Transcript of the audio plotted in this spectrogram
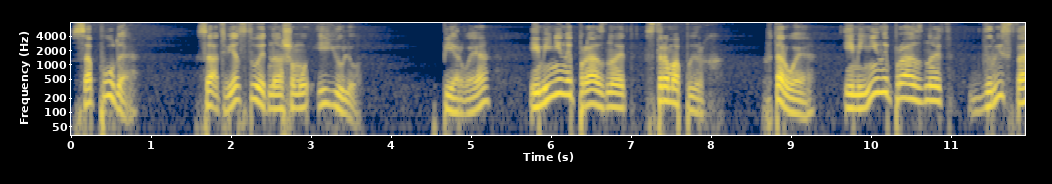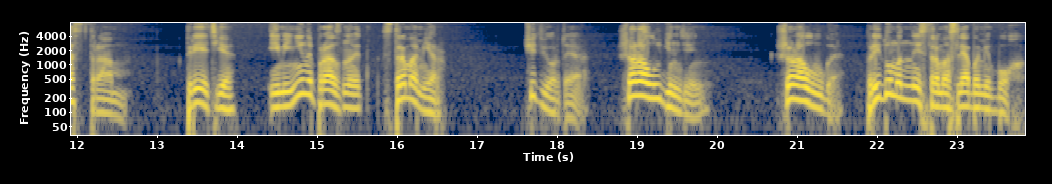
Сапуда соответствует нашему июлю. Первое. Именины празднует Стромопырх. Второе. Именины празднует Дрыстострам. Третье. Именины празднует Стромомер. Четвертое. Шаралугин день. Шаралуга. Придуманный стромослябами бог.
